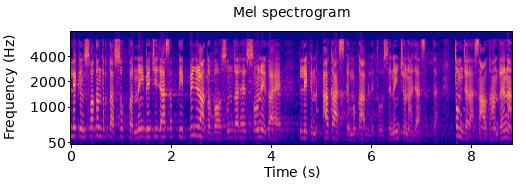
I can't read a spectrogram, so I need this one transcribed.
लेकिन स्वतंत्रता सुख पर नहीं बेची जा सकती। पिंजड़ा तो बहुत सुंदर है, सोने का है, लेकिन आकाश के मुकाबले तो उसे नहीं चुना जा सकता। तुम जरा सावधान रहना।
